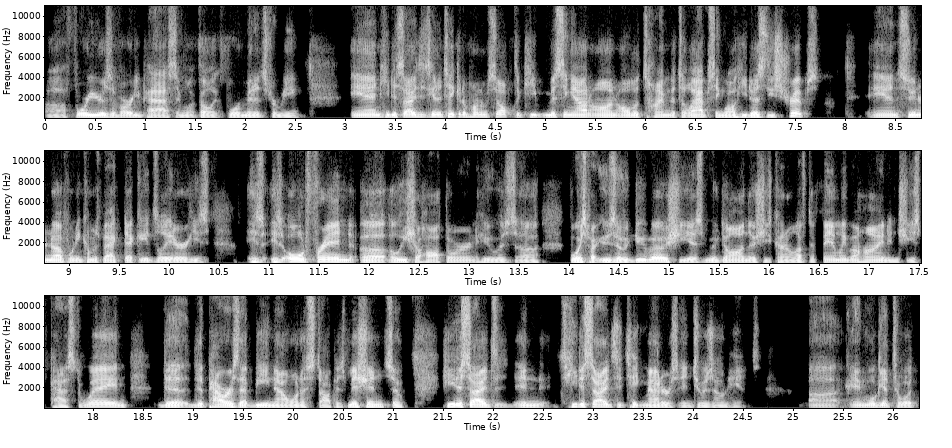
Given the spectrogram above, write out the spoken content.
Uh, four years have already passed and what felt like four minutes for me. And he decides he's going to take it upon himself to keep missing out on all the time that's elapsing while he does these trips. And soon enough, when he comes back decades later, he's his, his old friend, uh, Alicia Hawthorne, who was uh, voiced by Uzo Aduba. She has moved on, though she's kind of left a family behind and she's passed away. And the, the powers that be now want to stop his mission. So he decides and he decides to take matters into his own hands. Uh, and we'll get to what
